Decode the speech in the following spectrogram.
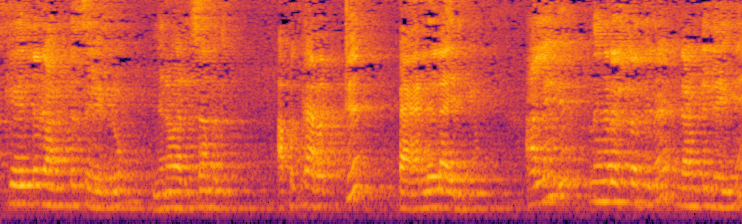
സ്കെയിലിന്റെ രണ്ട് സൈഡിലും ഇങ്ങനെ വരച്ചാൽ മതി. അപ്പൊ കറക്റ്റ് പാരലായിരിക്കും അല്ലെങ്കിൽ നിങ്ങളുടെ ഇഷ്ടത്തിന് രണ്ട് ലൈന്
